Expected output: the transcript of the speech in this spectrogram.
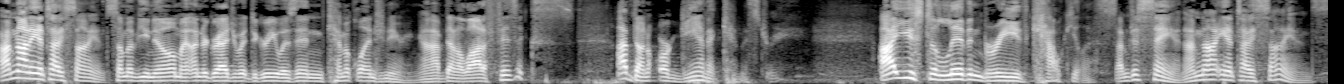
I'm not anti science. Some of you know my undergraduate degree was in chemical engineering. I've done a lot of physics, I've done organic chemistry. I used to live and breathe calculus. I'm just saying, I'm not anti science.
